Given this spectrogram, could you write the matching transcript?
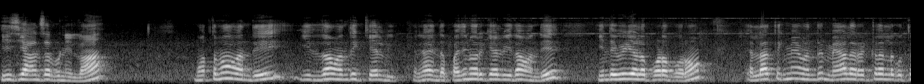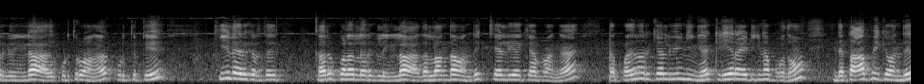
ஈஸியாக ஆன்சர் பண்ணிடலாம். மொத்தமாக வந்து இதுதான் வந்து கேள்வி. சரிங்களா இந்த பதினோரு கேள்வி தான் வந்து இந்த வீடியோவில் போட போகிறோம் எல்லாத்துக்குமே வந்து மேலே ரெட் கலரில் கொடுத்துருக்கீங்களா? அது கொடுத்துருவாங்க. கொடுத்துட்டு கீழே இருக்கிறது கருப்பு கலரில் இருக்கு இல்லைங்களா? அதெல்லாம் தான் வந்து கேள்வியாக கேட்பாங்க. இந்த பதினோரு கேள்வியும் நீங்கள் கிளியர் ஆகிட்டிங்கன்னா போதும். இந்த டாப்பிக்கை வந்து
